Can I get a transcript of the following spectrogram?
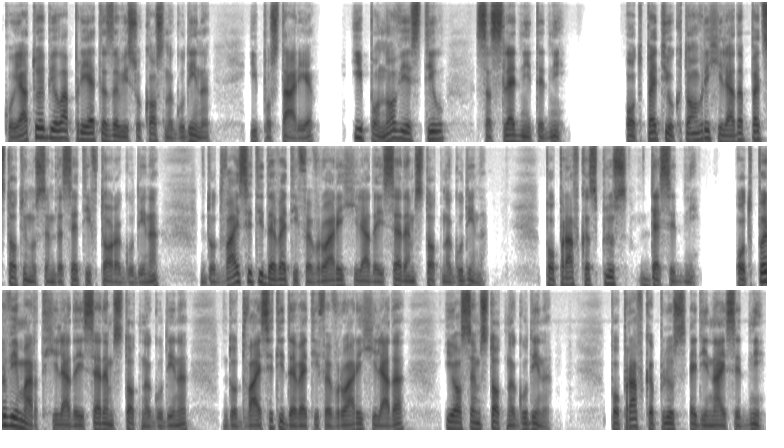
която е била приета за високосна година и по стария, и по новия стил със следните дни. От 5 октомври 1582 г. до 29 февруари 1700 г. Поправка с плюс 10 дни. От 1 март 1700 г. до 29 февруари 1800 г. Поправка плюс 11 дни.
